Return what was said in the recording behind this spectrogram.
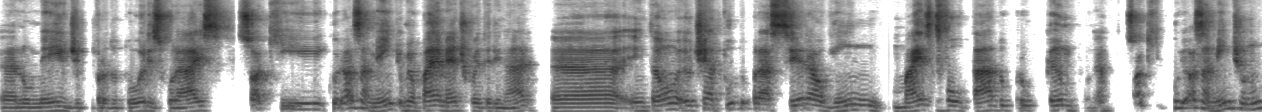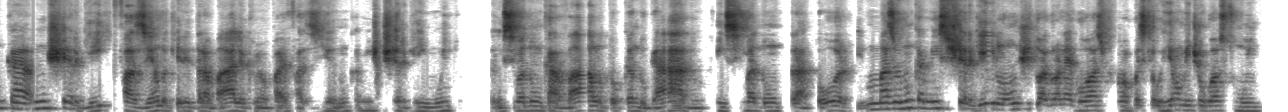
é, no meio de produtores rurais, só que, curiosamente, o meu pai é médico veterinário, é, então eu tinha tudo para ser alguém mais voltado para o campo, né? Só que, curiosamente, eu nunca me enxerguei fazendo aquele trabalho que meu pai fazia, eu nunca me enxerguei muito em cima de um cavalo tocando gado, em cima de um trator, mas eu nunca me enxerguei longe do agronegócio, porque é uma coisa que eu realmente eu gosto muito.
